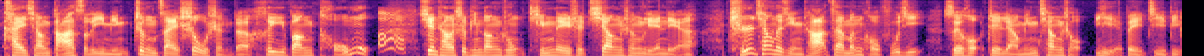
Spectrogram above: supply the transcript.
开枪打死了一名正在受审的黑帮头目。现场视频当中，庭内是枪声连连啊，持枪的警察在门口伏击，随后这两名枪手也被击毙。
